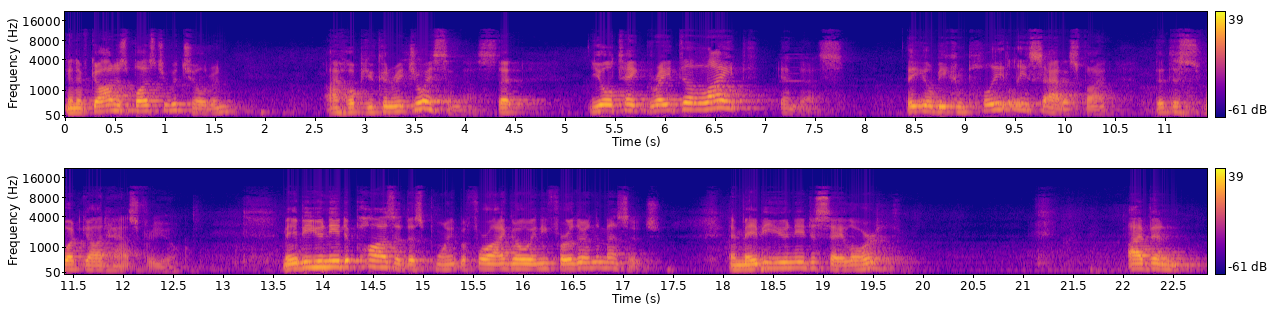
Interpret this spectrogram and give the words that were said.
And if God has blessed you with children, I hope you can rejoice in this, that you'll take great delight in this, that you'll be completely satisfied that this is what God has for you. Maybe you need to pause at this point before I go any further in the message. And maybe you need to say, Lord, I've been,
